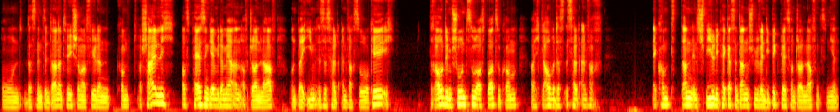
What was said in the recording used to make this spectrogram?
und das nimmt den da natürlich schon mal viel. Dann kommt wahrscheinlich aufs Passing-Game wieder mehr an, auf John Love. Und bei ihm ist es halt einfach so, okay, ich traue dem schon zu, aufs Board zu kommen. Aber ich glaube, das ist halt einfach. Er kommt dann ins Spiel, die Packers sind dann im Spiel, wenn die Big Plays von Jordan Love funktionieren.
